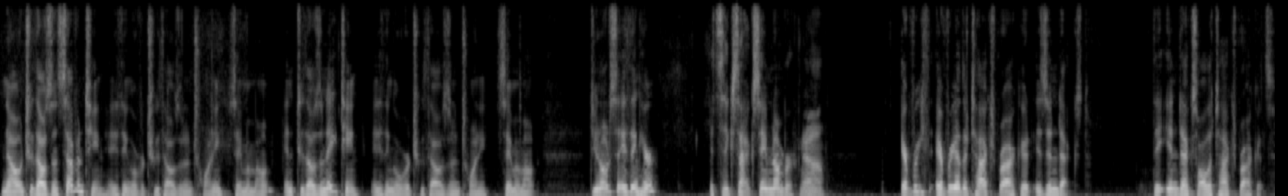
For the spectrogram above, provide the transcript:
Now in 2017, anything over 2020, same amount. In 2018, anything over 2020, same amount. Do you notice anything here? It's the exact same number. Yeah. every every other tax bracket is indexed. They index all the tax brackets.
